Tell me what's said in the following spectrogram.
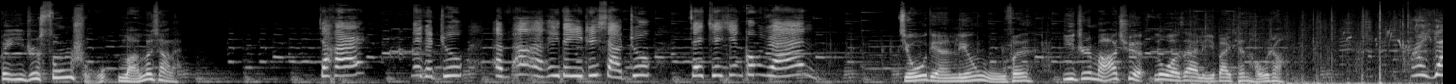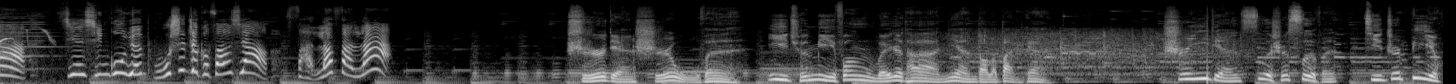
被一只松鼠拦了下来。小孩，那个猪很胖很黑的一只小猪，在街心公园。九点零五分，一只麻雀落在礼拜天头上。哎呀，街心公园不是这个方向，反了反了。十点十五分，一群蜜蜂围着他念叨了半天。十一点四十四分，几只壁虎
